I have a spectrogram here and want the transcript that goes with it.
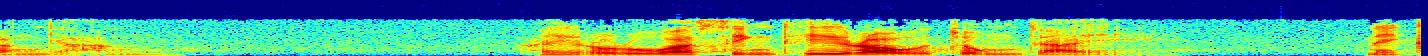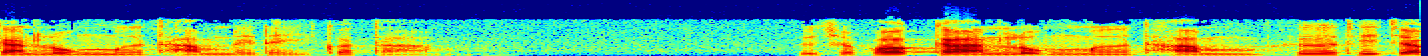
ลังหยาง ให้เรารู้ว่าสิ่งที่เราจงใจ ในการลงมือทำใด ๆ ก็ตาม โดยเฉพาะการลงมือทำเพื่อที่จะ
